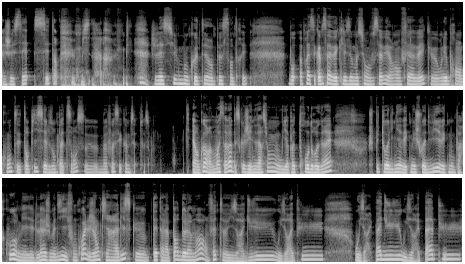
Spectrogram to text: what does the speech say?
Je sais, c'est un peu bizarre, mais j'assume mon côté un peu centré. Bon, après, c'est comme ça avec les émotions, vous savez, hein, on fait avec, euh, on les prend en compte, et tant pis si elles n'ont pas de sens, euh, ma foi, c'est comme ça, de toute façon. Et encore, moi, ça va, parce que j'ai une version où il n'y a pas trop de regrets. Je suis plutôt alignée avec mes choix de vie, avec mon parcours, mais là, je me dis, ils font quoi Les gens qui réalisent que peut-être à la porte de la mort, en fait, ils auraient dû, ou ils auraient pu, ou ils n'auraient pas dû, ou ils n'auraient pas pu.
